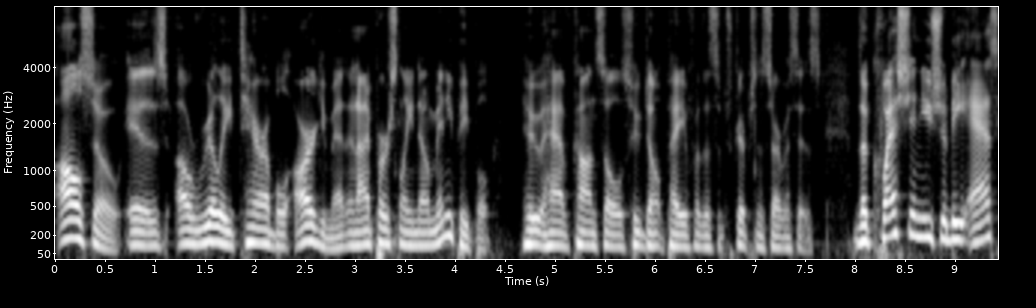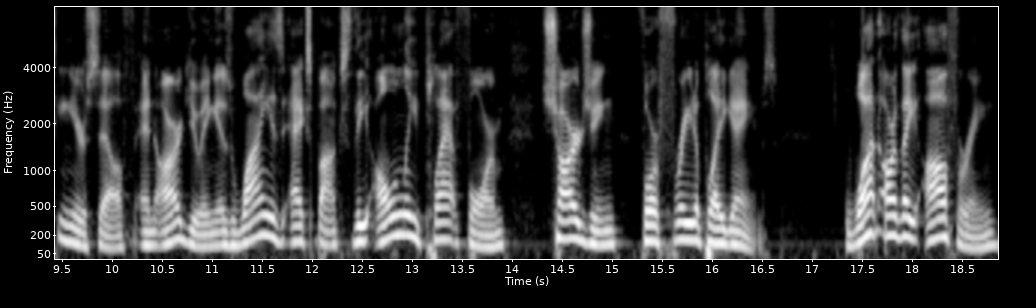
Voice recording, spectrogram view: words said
also is a really terrible argument, and I personally know many people who have consoles who don't pay for the subscription services. The question you should be asking yourself and arguing is why is Xbox the only platform charging for free to play games? What are they offering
